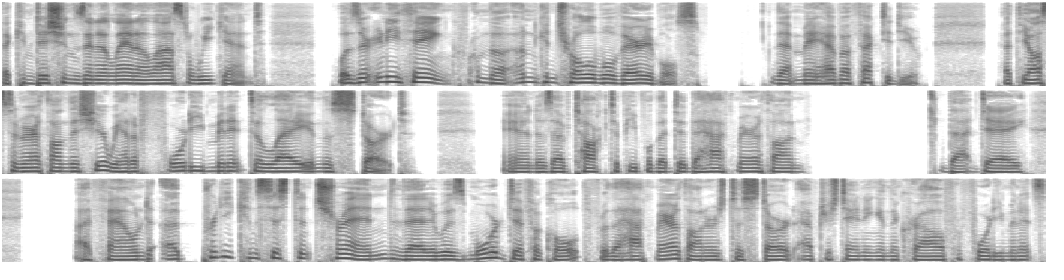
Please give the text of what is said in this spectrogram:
the conditions in Atlanta last weekend. Was there anything from the uncontrollable variables that may have affected you. At the Austin Marathon this year, we had a 40 minute delay in the start. And as I've talked to people that did the half marathon that day, I found a pretty consistent trend that it was more difficult for the half marathoners to start after standing in the crowd for 40 minutes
